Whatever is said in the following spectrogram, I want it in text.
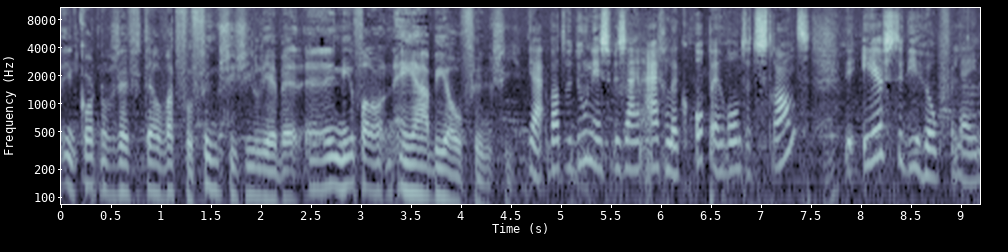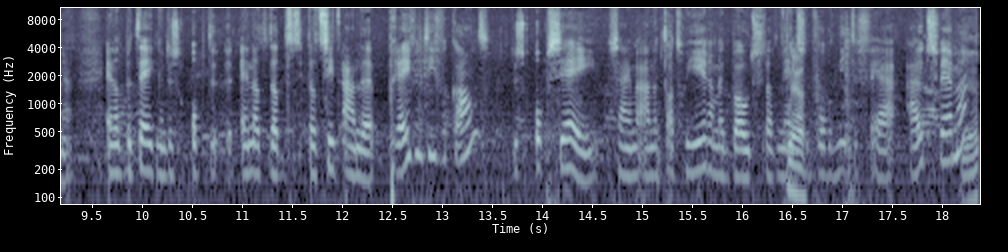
in kort nog eens even vertellen wat voor functies jullie hebben? Eh, In ieder geval een EHBO-functie. Ja, wat we doen is, we zijn eigenlijk op en rond het strand de eerste die hulp verlenen. En dat betekent dus op de, en dat, dat, dat zit aan de preventieve kant. Dus op zee zijn we aan het patrouilleren met boten, zodat mensen Ja. bijvoorbeeld niet te ver uitzwemmen. Ja.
